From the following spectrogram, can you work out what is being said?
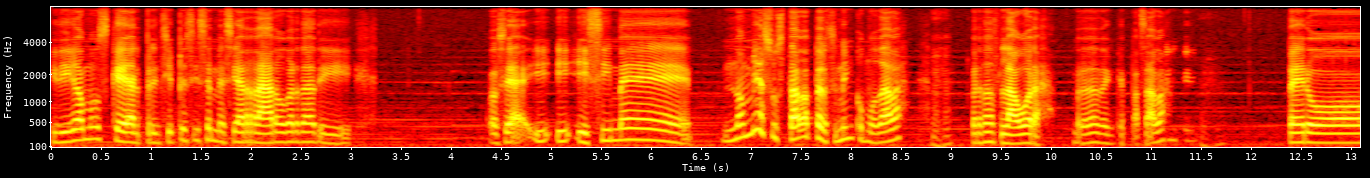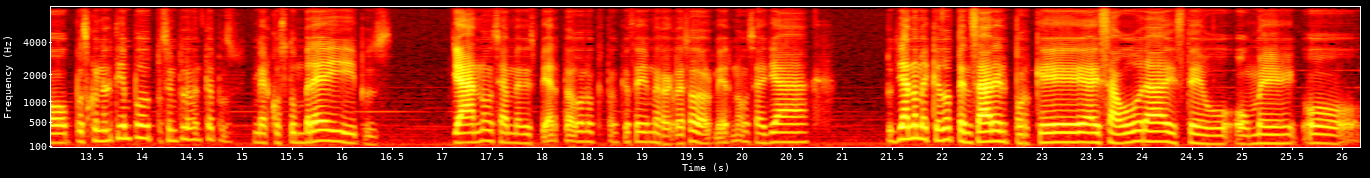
y digamos que al principio sí se me hacía raro, ¿verdad? Y o sea, y, y, sí me... No me asustaba, pero sí me incomodaba, ¿verdad? La hora, ¿verdad? En que pasaba. Pero pues con el tiempo pues simplemente pues me acostumbré y pues ya no, o sea, me despierto, hago lo que tengo que hacer y me regreso a dormir, ¿no? O sea, ya pues ya no me quedo a pensar el por qué a esa hora, este, o, o me, o,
